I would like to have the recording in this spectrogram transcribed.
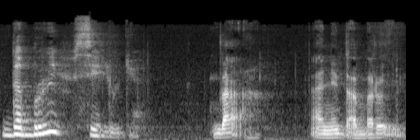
добры все люди. Да, они добры.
